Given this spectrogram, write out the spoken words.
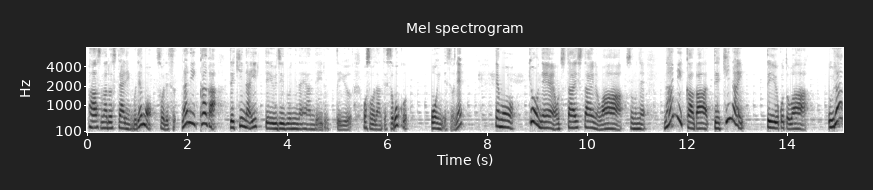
パーソナルスタイリングでもそうです。何かができないっていう自分に悩んでいるっていうご相談ってすごく多いんですよね。でも今日ね、お伝えしたいのは、そのね、何かができないっていうことは、裏返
